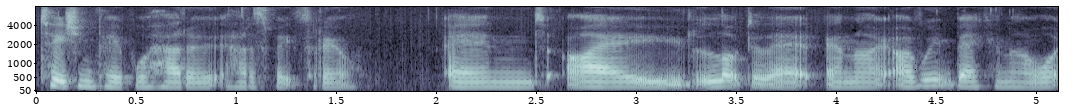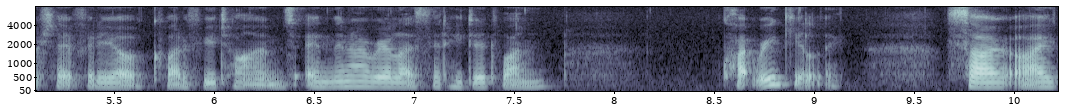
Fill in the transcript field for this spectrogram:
teaching people how to how to speak te reo. And I looked at that and I, I went back and I watched that video quite a few times and then I realised that he did one quite regularly. So I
